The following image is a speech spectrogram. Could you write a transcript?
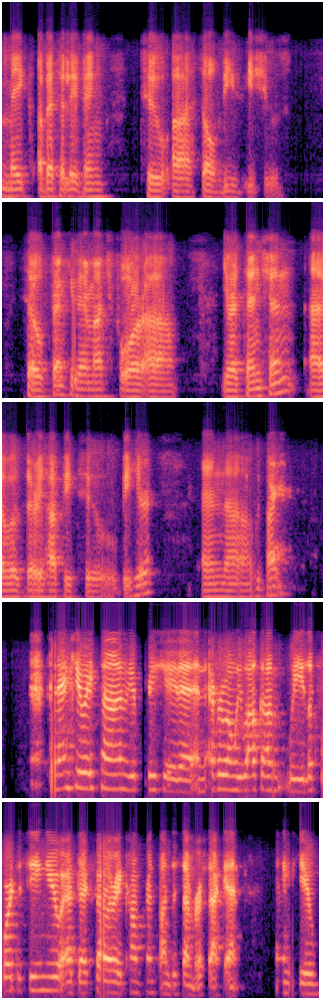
make a better living to solve these issues. So thank you very much for uh, your attention. I was very happy to be here, and uh, goodbye. Thank you, Eitan. We appreciate it. And everyone, we welcome, we look forward to seeing you at the Accelerate conference on December 2nd. Thank you.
